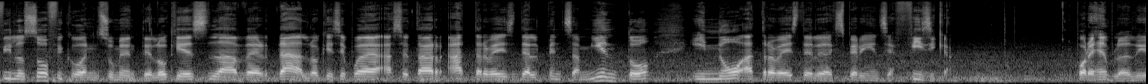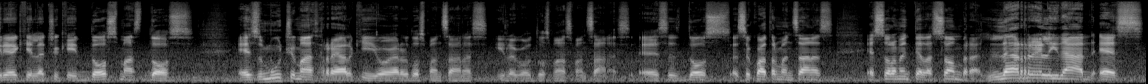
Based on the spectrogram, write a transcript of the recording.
filosófico en su mente, lo que es la verdad, lo que se puede aceptar a través del pensamiento y no a través de la experiencia física. Por ejemplo, diría que el hecho que 2 más 2 es mucho más real que yo agarro dos manzanas y luego dos más manzanas. Esas, dos, esas cuatro manzanas es solamente la sombra. La realidad es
